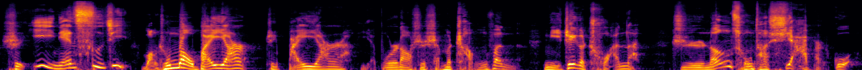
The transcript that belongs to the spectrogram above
是一年四季往出冒白烟儿，这白烟啊也不知道是什么成分的。你这个船呢，只能从它下边过，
